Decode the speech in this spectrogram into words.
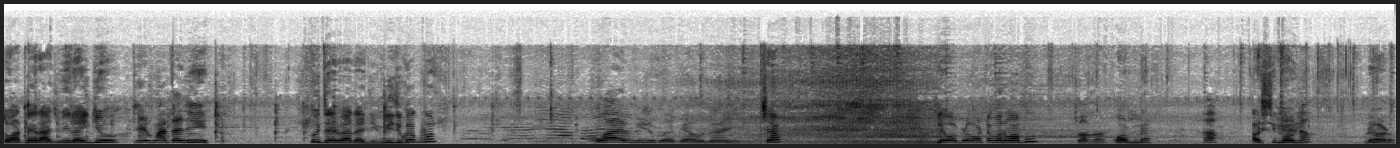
તો આટલે રાજવીર આવી ગયો. જય માતાજી. હું જય માતાજી? બીજું કંઈક બોલ. વાય બીજું કંઈ આવું નહીં. ચમ. લે આપણે ઓટો મારવા આવું ચોકા કોમને હા? અરસી માં ડહાડો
